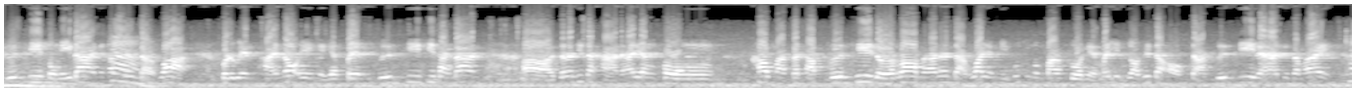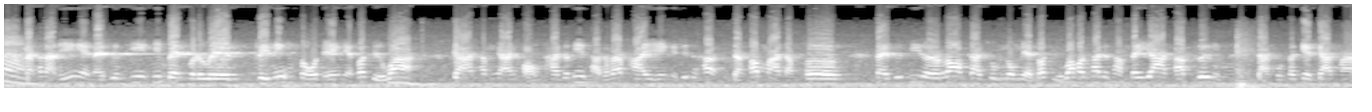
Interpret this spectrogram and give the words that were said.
พื้นที่ตรงนี้ได้นะครับค่ะเนื่องจากว่าบริเวณภายนอกเองเนี่ยยังเป็นพื้นที่ที่ทางด้านเอ่อเจ้าหน้าที่ทหารนะฮะยังคง เข้ามากระชับพื้นที่โดยรอบนะฮะเนื่องจากว่ายังมีผู้ชุมนุมบางส่วนเนี่ยไม่ยินยอมที่จะออกจากพื้นที่นะฮะจึงทำให้ค่ะณขณะนี้เนี่ยในพื้นที่ที่เป็นบริเวณ cleaning zone เองเนี่ยก็ถือว่าการทำงานของทางเจ้าหน้าที่สาธารณภัยเองเนี่ยที่จะเข้าจะเข้ามาดับเพลิง ในพื้นที่โดยรอบการชุมนุมเนี่ยก็ถือว่าค่อนข้างจะทำได้ยากครับ ซึ่งจากผมสังเกตการณ์มา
